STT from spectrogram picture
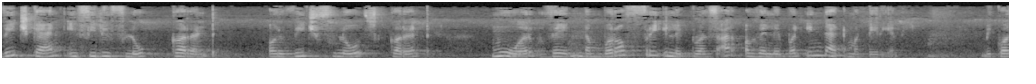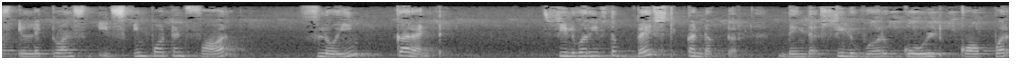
which can easily flow current or which flows current more when number of free electrons are available in that material because electrons is important for flowing current. Silver is the best conductor. Then the silver, gold, copper,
